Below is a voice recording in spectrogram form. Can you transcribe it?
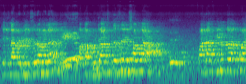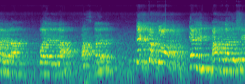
ঠিক না ঠিক ছিল বলে? কথা বুঝে আসতেছে ইনশাল্লাহ। পাড়া বিল তো কয় না কয় না। মাঝখানে একমাত্র এই বাংলাদেশে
